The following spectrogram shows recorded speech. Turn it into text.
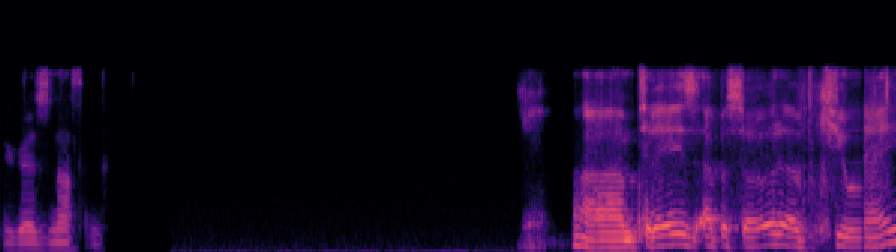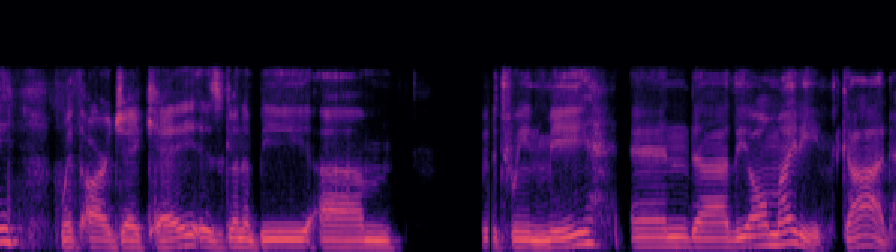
here goes nothing. Um, today's episode of Q&A with RJK is going to be um, between me and uh, the Almighty God.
